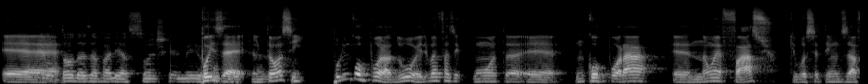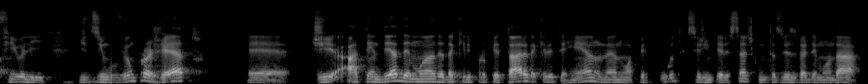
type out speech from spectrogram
É É, o tal das avaliações que é meio Pois é. complicado. Então, assim, por incorporador, ele vai fazer conta. é, incorporar é, não é fácil, que você tem um desafio ali de desenvolver um projeto, é, de atender a demanda daquele proprietário daquele terreno, né, numa permuta que seja interessante, que muitas vezes vai demandar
